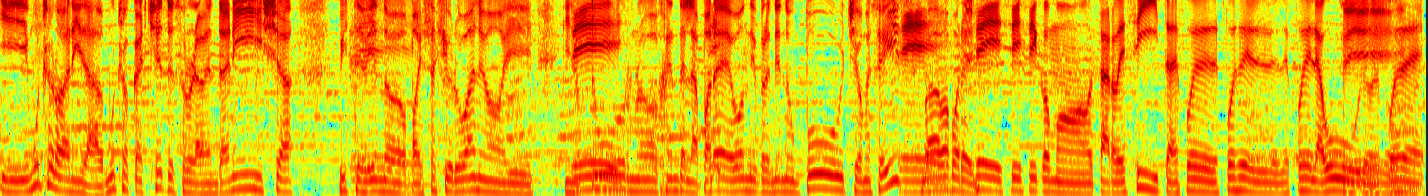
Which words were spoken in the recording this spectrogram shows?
y mucha urbanidad, mucho cachete sobre la ventanilla, viste, viendo paisaje urbano y, y Sí. nocturno, gente en la parada de Bondi prendiendo un pucho. ¿Me seguís? Va, va por ahí. Sí, sí, sí, como tardecita, después, de- después, del, después del laburo, Sí, después de.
